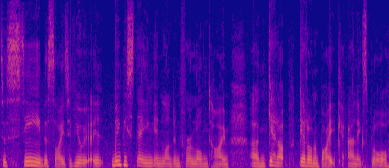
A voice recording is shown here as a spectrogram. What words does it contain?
to see the sights. If you're uh, maybe staying in London for a long time, um, get up, get on a bike and explore.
